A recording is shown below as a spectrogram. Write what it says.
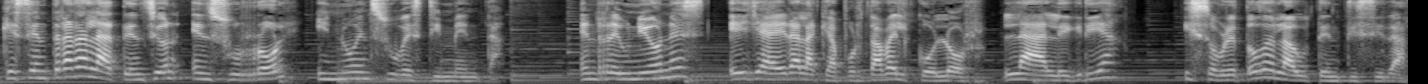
que centrara la atención en su rol y no en su vestimenta. En reuniones, ella era la que aportaba el color, la alegría y sobre todo la autenticidad.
